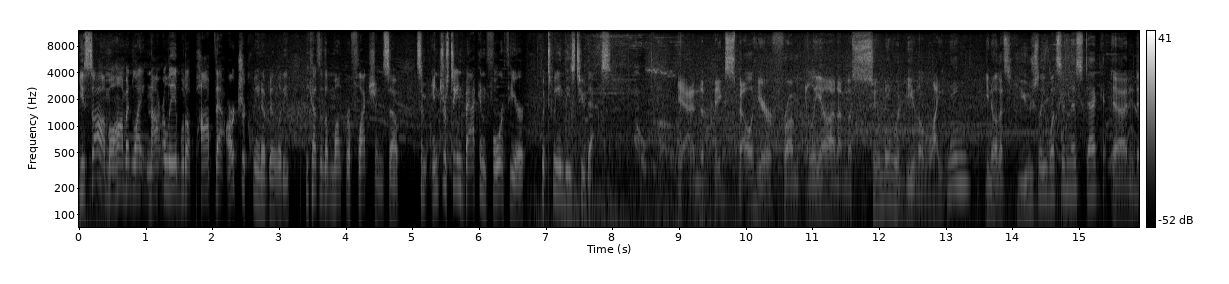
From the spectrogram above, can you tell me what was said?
You saw Mohamed Light not really able to pop that Archer Queen ability because of the Monk reflection. So some interesting back and forth here between these two decks. Yeah, and the big spell here from Ilion, I'm assuming would be the Lightning. You know, that's usually what's in this deck, and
